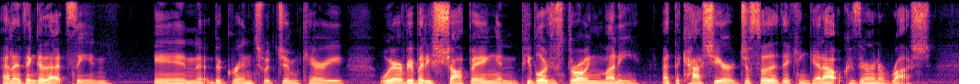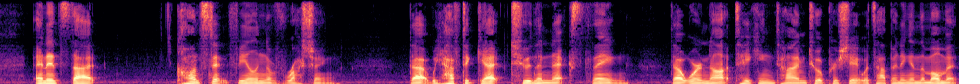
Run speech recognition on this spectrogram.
And I think of that scene in The Grinch with Jim Carrey where everybody's shopping and people are just throwing money at the cashier just so that they can get out because they're in a rush. And it's that constant feeling of rushing that we have to get to the next thing, that we're not taking time to appreciate what's happening in the moment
